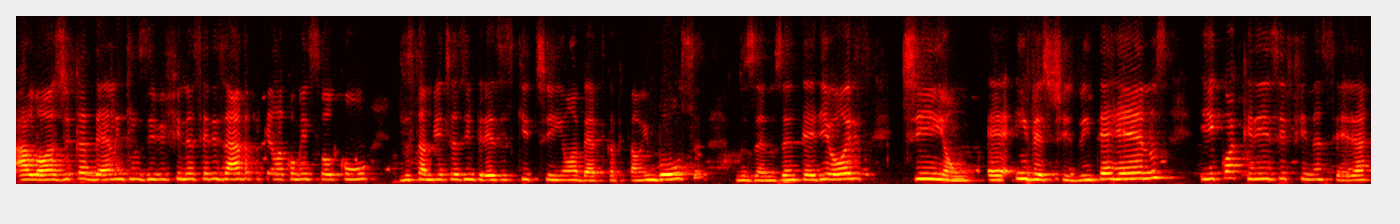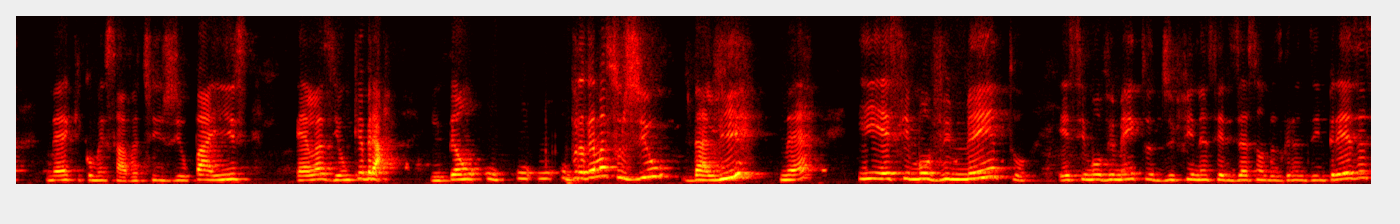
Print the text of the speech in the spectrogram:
a lógica dela, inclusive financiarizada, porque ela começou com justamente as empresas que tinham aberto capital em bolsa nos anos anteriores, tinham é, investido em terrenos e com a crise financeira né, que começava a atingir o país, elas iam quebrar. Então, o, o, o programa surgiu dali, né? E esse movimento, esse movimento de financiarização das grandes empresas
